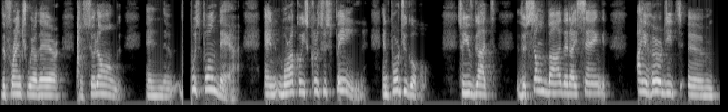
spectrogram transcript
The French were there for so long and uh, was born there. And Morocco is close to Spain and Portugal. So you've got the samba that I sang. I heard it um,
